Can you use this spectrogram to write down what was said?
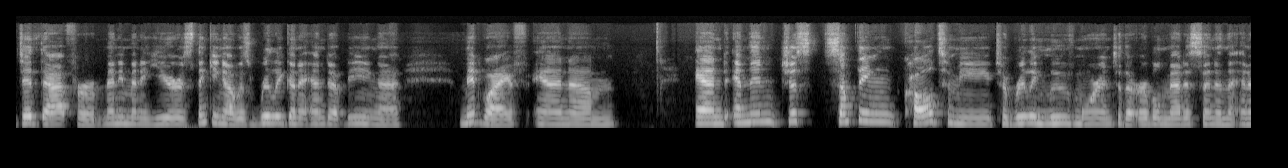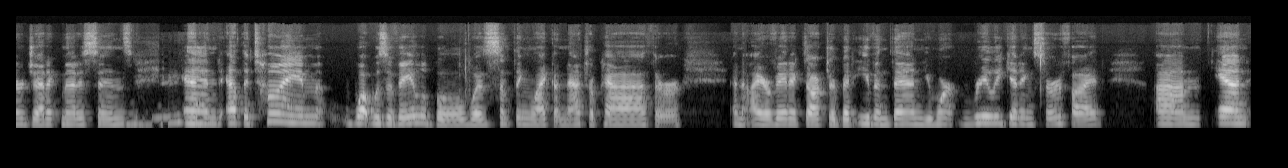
did that for many many years, thinking I was really going to end up being a midwife. And um, and and then just something called to me to really move more into the herbal medicine and the energetic medicines mm-hmm. and at the time what was available was something like a naturopath or an ayurvedic doctor but even then you weren't really getting certified um, and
